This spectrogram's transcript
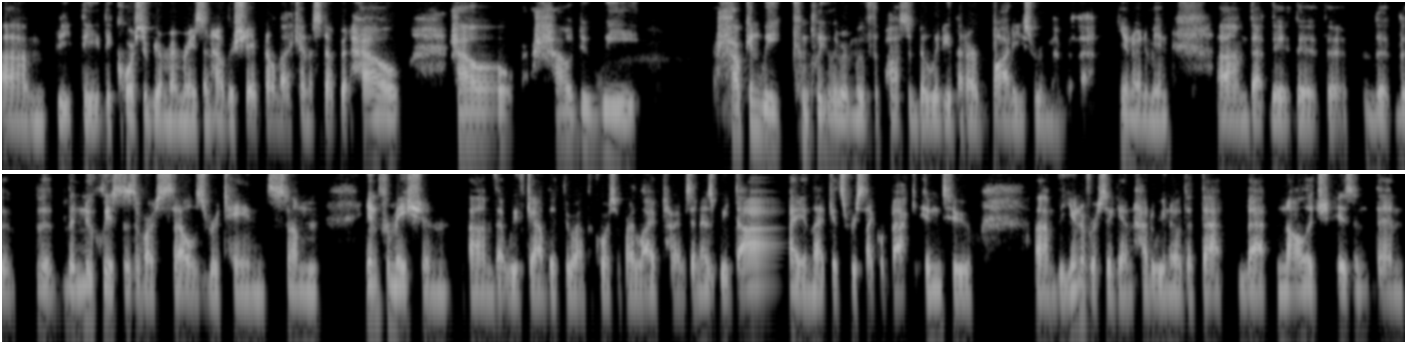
um, the, the the course of your memories and how they're shaped and all that kind of stuff. But how how how do we how can we completely remove the possibility that our bodies remember that you know what i mean um, that the the the the, the the, the nucleuses of our cells retain some information um, that we've gathered throughout the course of our lifetimes. And as we die and that gets recycled back into um, the universe again, how do we know that, that that knowledge isn't then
